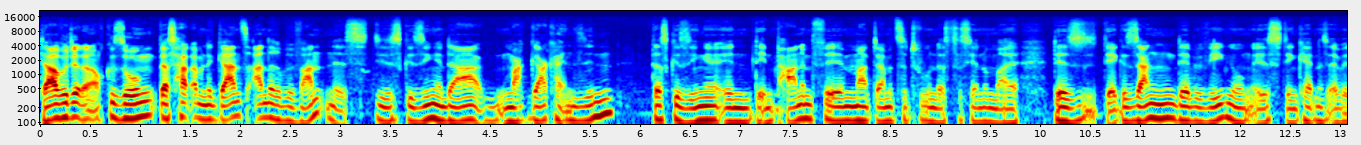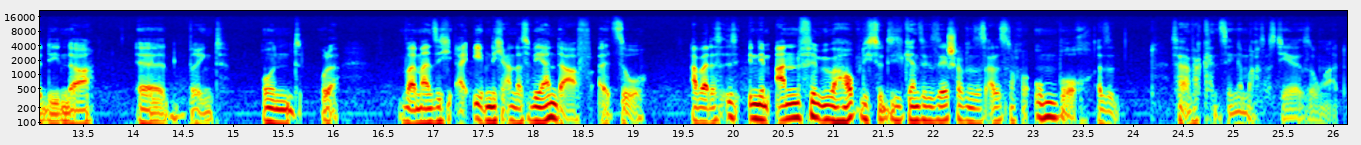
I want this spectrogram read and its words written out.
da wird ja dann auch gesungen. Das hat aber eine ganz andere Bewandtnis. Dieses Gesinge da macht gar keinen Sinn. Das Gesinge in den Panem-Filmen hat damit zu tun, dass das ja nun mal der, der Gesang der Bewegung ist, den Katniss Everdeen da äh, bringt. Und, oder, weil man sich eben nicht anders wehren darf als so. Aber das ist in dem anderen Film überhaupt nicht so, die ganze Gesellschaft und das ist alles noch ein Umbruch. Also es hat einfach keinen Sinn gemacht, was die gesungen hat.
